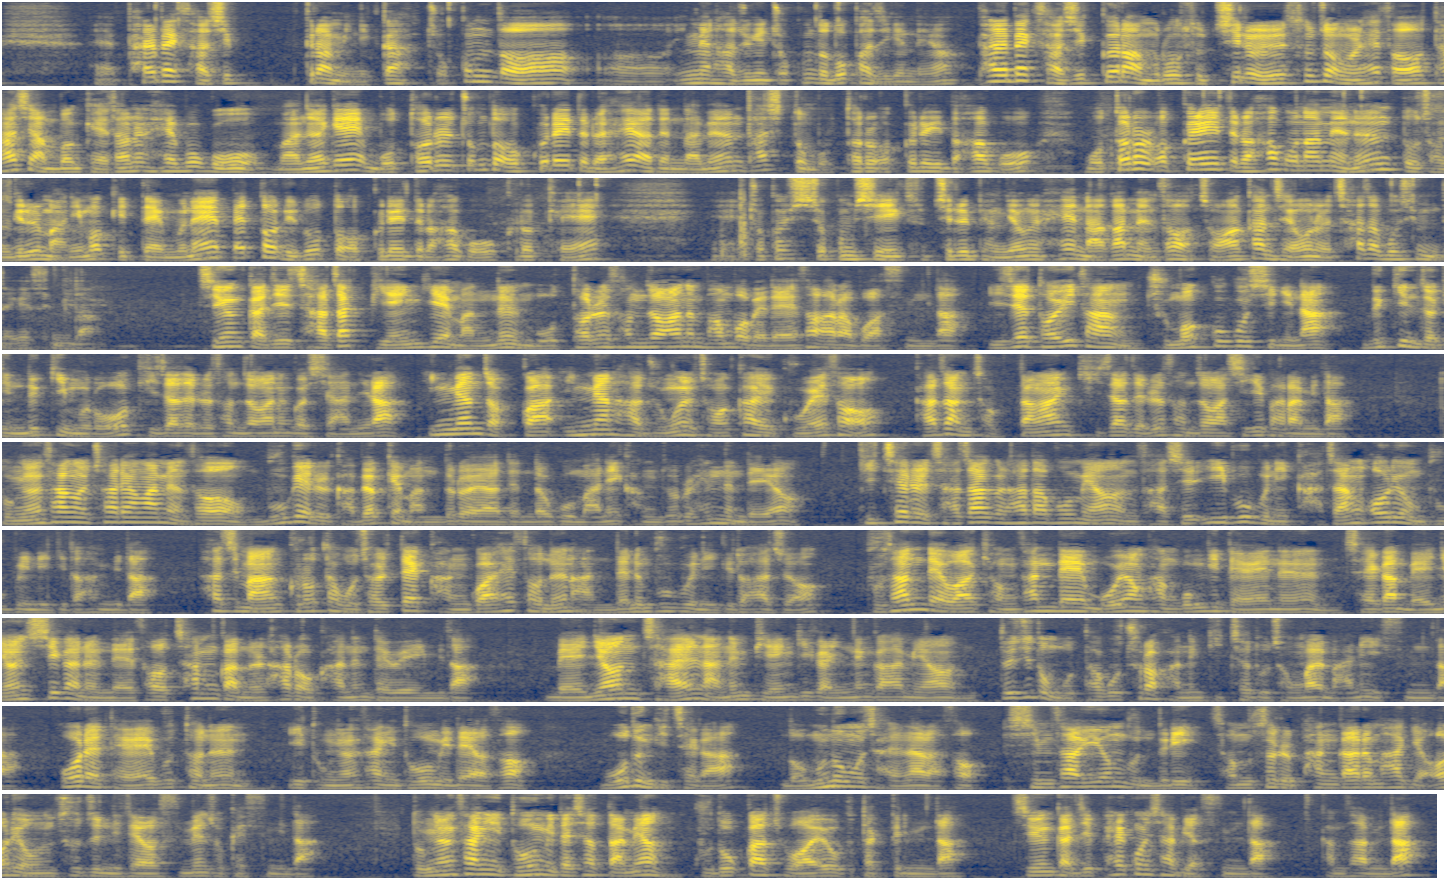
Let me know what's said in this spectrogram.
840g이니까 조금 더 어, 익면 하중이 조금 더 높아지겠네요. 840g으로 수치를 수정을 해서 다시 한번 계산을 해보고 만약에 모터를 좀 더 업그레이드를 해야 된다면 다시 또 모터를 업그레이드하고 모터를 업그레이드를 하고 나면은 또 전기를 많이 먹기 때문에 배터리도 또 업그레이드를 하고 그렇게 예, 조금씩 조금씩 수치를 변경을 해 나가면서 정확한 재원을 찾아보시면 되겠습니다. 지금까지 자작 비행기에 맞는 모터를 선정하는 방법에 대해서 알아보았습니다. 이제 더 이상 주먹구구식이나 느낌적인 느낌으로 기자재를 선정하는 것이 아니라 익면적과 익면 하중을 정확하게 구해서 가장 적당한 기자재를 선정하시기 바랍니다. 동영상을 촬영하면서 무게를 가볍게 만들어야 된다고 많이 강조를 했는데요. 기체를 자작을 하다 보면 사실 이 부분이 가장 어려운 부분이기도 합니다. 하지만 그렇다고 절대 간과해서는 안 되는 부분이기도 하죠. 부산대와 경상대 모형 항공기 대회는 제가 매년 시간을 내서 참관을 하러 가는 대회입니다. 매년 잘 나는 비행기가 있는가 하면 뜨지도 못하고 추락하는 기체도 정말 많이 있습니다. 올해 대회부터는 이 동영상이 도움이 되어서 모든 기체가 너무너무 잘 날아서 심사위원분들이 점수를 판가름하기 어려운 수준이 되었으면 좋겠습니다. 동영상이 도움이 되셨다면 구독과 좋아요 부탁드립니다. 지금까지 펠콘샵이었습니다. 감사합니다.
